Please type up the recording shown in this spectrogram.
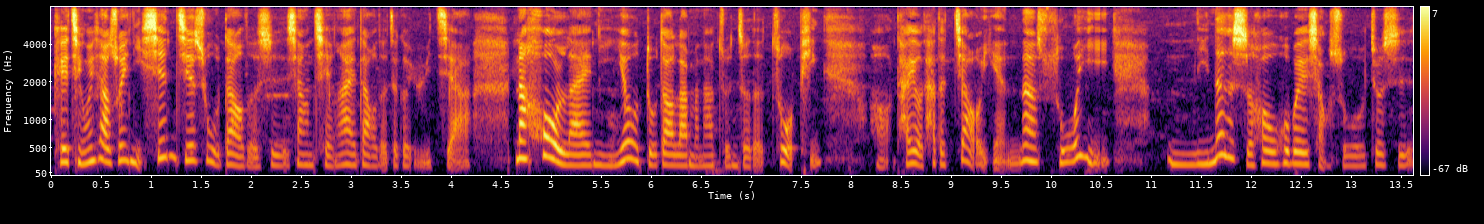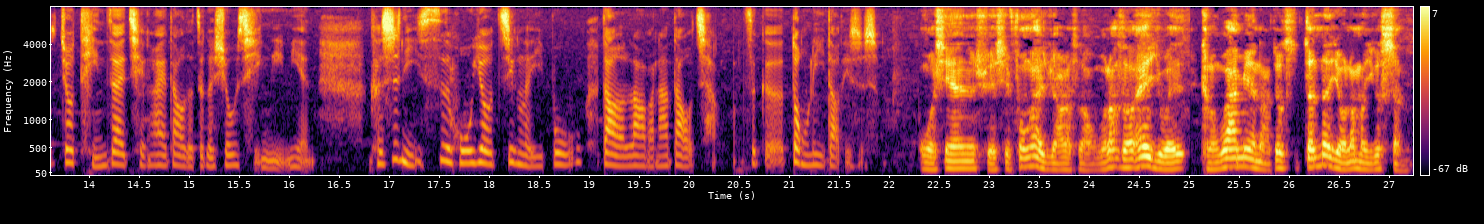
可以请问一下，所以你先接触到的是像前爱道的这个瑜伽，那后来你又读到拉玛那尊者的作品，哦，他有他的教言，那所以。嗯，你那个时候会不会想说，就是就停在前爱道的这个修行里面？可是你似乎又进了一步，到了拉玛那道场，这个动力到底是什么？我先学习风爱瑜伽的时候，我那时候哎以为可能外面呢、就是真的有那么一个神。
